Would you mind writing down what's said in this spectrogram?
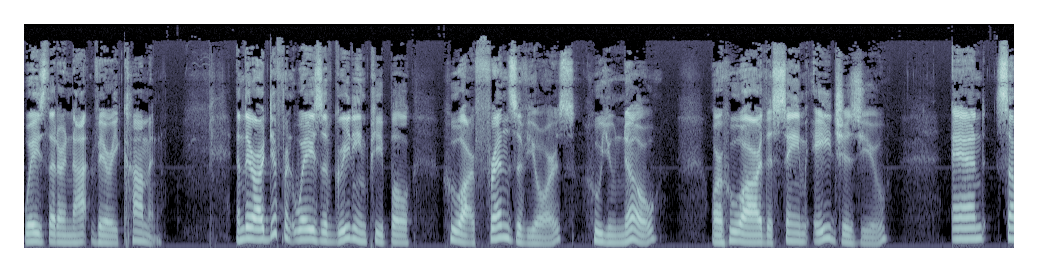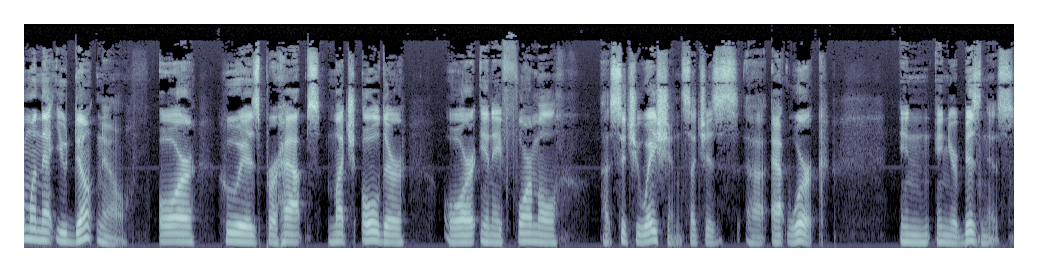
ways that are not very common. And there are different ways of greeting people who are friends of yours, who you know, or who are the same age as you, and someone that you don't know, or who is perhaps much older or in a formal uh, situation, such as uh, at work, in, in your business.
